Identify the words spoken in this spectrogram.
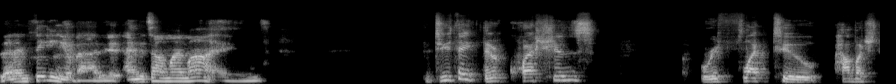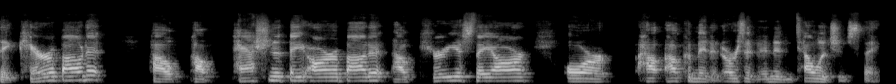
that I'm thinking about it and it's on my mind. Do you think their questions reflect to how much they care about it, how how passionate they are about it, how curious they are, or how, how committed, or is it an intelligence thing?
